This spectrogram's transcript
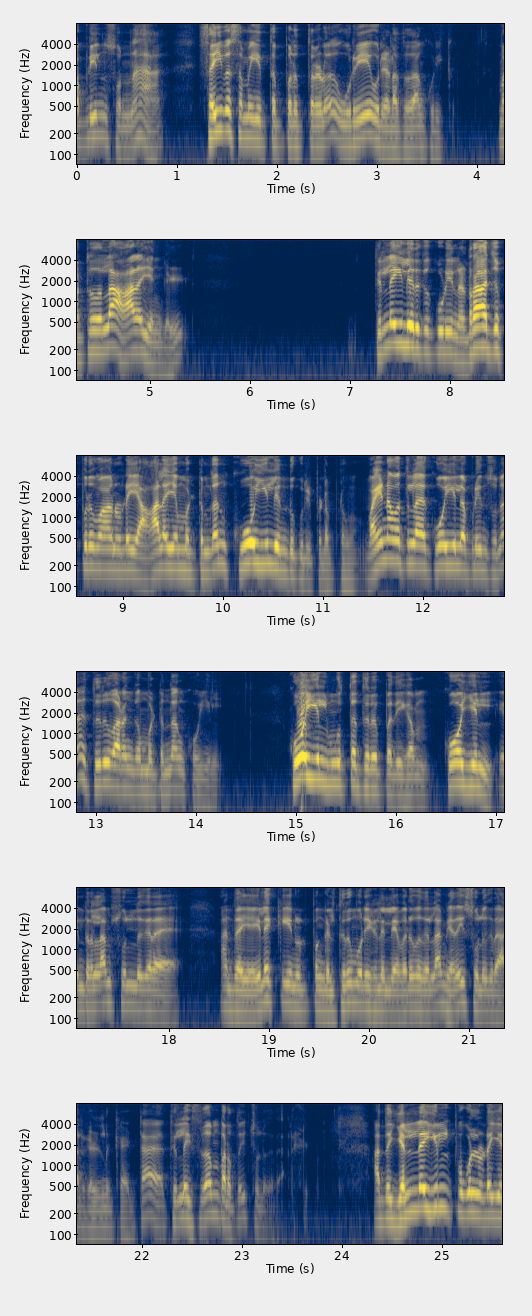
அப்படின்னு சொன்னால் சைவ சமயத்தை பொறுத்தளவு ஒரே ஒரு இடத்தை தான் குறிக்கும். மற்றதெல்லாம் ஆலயங்கள். தில்லையில் இருக்கக்கூடிய நடராஜ பெருமானுடைய ஆலயம் மட்டும்தான் கோயில் என்று குறிப்பிடப்படும். வைணவத்தில் கோயில் அப்படின்னு சொன்னால் திருவரங்கம் மட்டும்தான் கோயில். கோயில் மூத்த திருப்பதிகம் கோயில் என்றெல்லாம் சொல்லுகிற அந்த இலக்கிய நுட்பங்கள் திருமுறைகளிலே வருவதெல்லாம் எதை சொல்லுகிறார்கள்னு கேட்டால் தில்லை சிதம்பரத்தை சொல்லுகிறார்கள். அந்த எல்லையில் புகழுடைய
